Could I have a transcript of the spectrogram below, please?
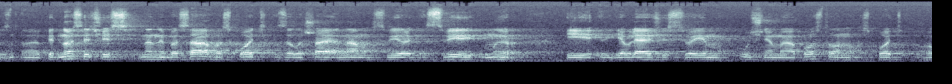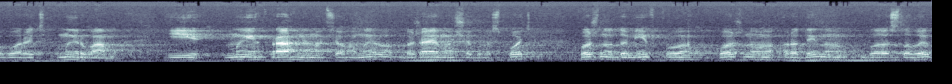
Е, Підносячись на небеса, Господь залишає нам свій, свій мир. І являючись своїм учням і апостолом, Господь говорить мир вам. І ми прагнемо цього миру, бажаємо, щоб Господь кожну домівку, кожну родину благословив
